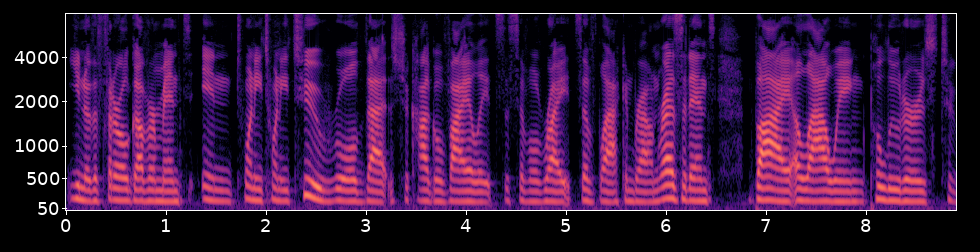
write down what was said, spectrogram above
you know, the federal government in 2022 ruled that Chicago violates the civil rights of black and brown residents by allowing polluters to,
